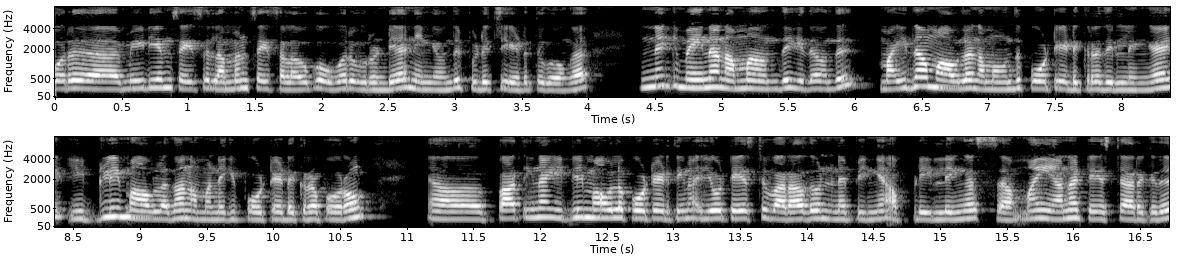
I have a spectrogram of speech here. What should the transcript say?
ஒரு மீடியம் சைஸ் லெமன் சைஸ் அளவுக்கு ஒவ்வொரு உருண்டையாக நீங்கள் வந்து பிடிச்சி எடுத்துக்கோங்க. இன்றைக்கி மெயினாக நம்ம வந்து இதை வந்து மைதா மாவில் நம்ம வந்து போட்டு எடுக்கிறது இல்லைங்க. இட்லி மாவில் தான் நம்ம இன்றைக்கி போட்டு எடுக்கிற போகிறோம் பார்த்தீங்கன்னா இட்லி மாவில் போட்டு எடுத்திங்கன்னா ஐயோ டேஸ்ட்டு வராதோன்னு நினைப்பீங்க. அப்படி இல்லைங்க. செம்மையான டேஸ்ட்டாக இருக்குது.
